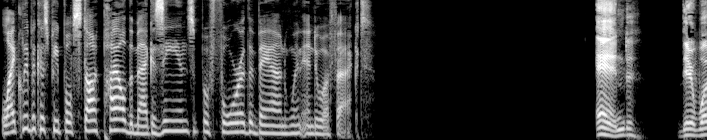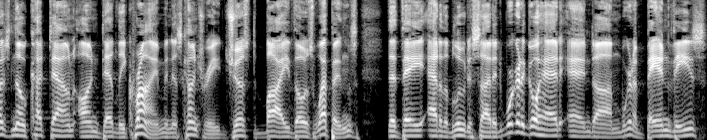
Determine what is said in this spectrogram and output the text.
likely because people stockpiled the magazines before the ban went into effect. And there was no cut down on deadly crime in this country just by those weapons that they, out of the blue, decided we're going to go ahead and um, we're going to ban these.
